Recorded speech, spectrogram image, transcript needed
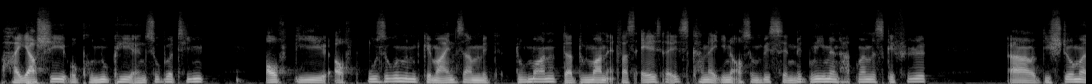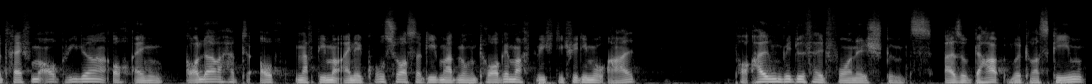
Hayashi, Okunuki, ein super Team. Auch die, auch Usun gemeinsam mit Duman. Da Duman etwas älter ist, kann er ihn auch so ein bisschen mitnehmen, hat man das Gefühl. Äh, die Stürmer treffen auch wieder. Auch ein Goller hat auch, nachdem er eine Großchance ergeben hat, noch ein Tor gemacht. Wichtig für die Moral. Vor allem Mittelfeld vorne stimmt's. Also da wird was geben.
